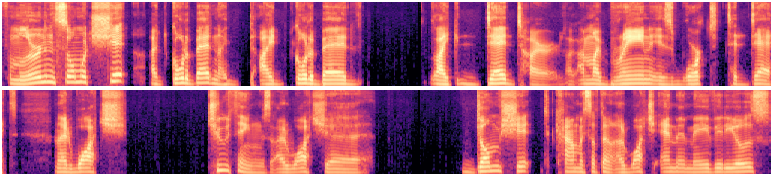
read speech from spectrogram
from learning so much shit, I'd go to bed and I'd, I'd go to bed like dead tired. Like my brain is worked to death. And I'd watch two things. I'd watch uh, dumb shit to calm myself down. I'd watch MMA videos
